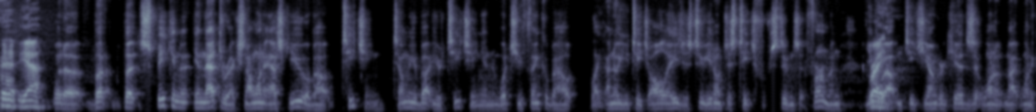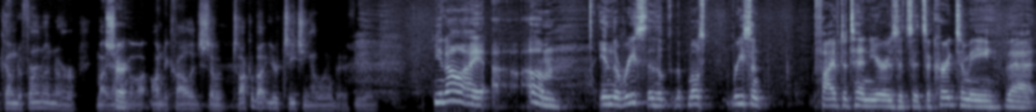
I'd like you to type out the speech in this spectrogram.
yeah. But uh, but but speaking in that direction, I want to ask you about teaching. Tell me about your teaching and what you think about. Like I know you teach all ages too. You don't just teach students at Furman. You Right. go out and teach younger kids that want to might want to come to Furman or might Sure. want to go on to college. So talk about your teaching a little bit, if you would. You know, I um, in the recent, the, the most recent five to ten years, it's it's occurred to me that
